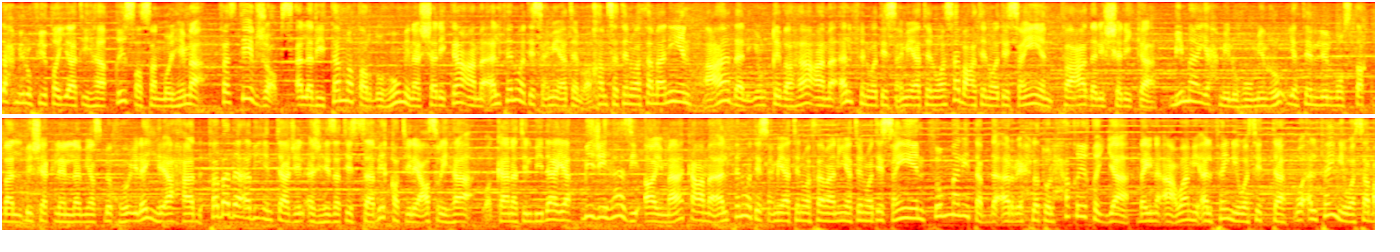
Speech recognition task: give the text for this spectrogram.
تحمل في طياتها قصصا ملهمة. فستيف جوبز الذي تم طرده من الشركة عام 1985 عاد لينقذها عام 1997 فعاد للشركة بما يحمله من رؤية للمستقبل. المستقبل بشكل لم يسبقه إليه أحد فبدأ بإنتاج الأجهزة السابقة لعصرها وكانت البداية بجهاز آي ماك عام 1998 ثم لتبدأ الرحلة الحقيقية بين أعوام 2006 و2007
